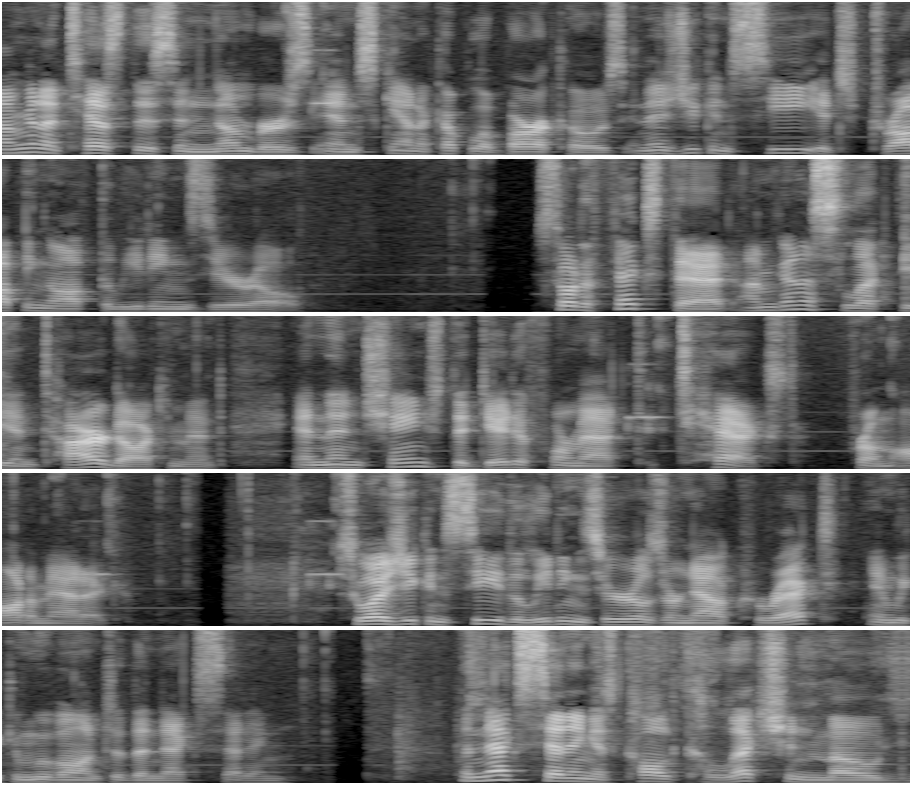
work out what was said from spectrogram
Now I'm going to test this in numbers and scan a couple of barcodes and as you can see it's dropping off the leading zero. So to fix that I'm going to select the entire document and then change the data format to text from automatic. So as you can see the leading zeros are now correct and we can move on to the next setting. The next setting is called collection mode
